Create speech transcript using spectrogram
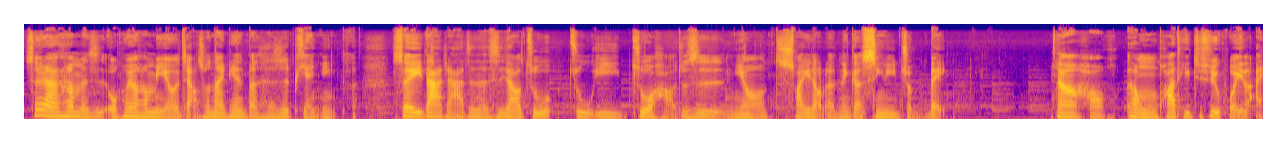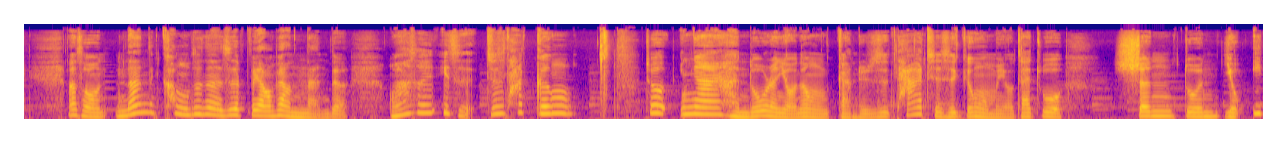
虽然他们是我朋友，他们也有讲说那天本身是偏硬的，所以大家真的是要注注意做好，就是你要摔倒的那个心理准备。那好，那我们话题继续回来。那时候那控制真的是非常非常难的，我那时候一直就是它跟。就应该很多人有那种感觉，就是他其实跟我们有在做深蹲有一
